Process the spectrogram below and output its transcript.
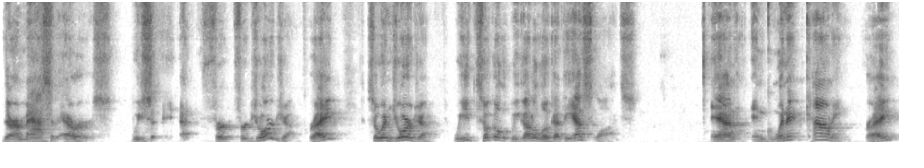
there are massive errors. We for for georgia right? So in georgia we took a we got a look at the s logs and in gwinnett county right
